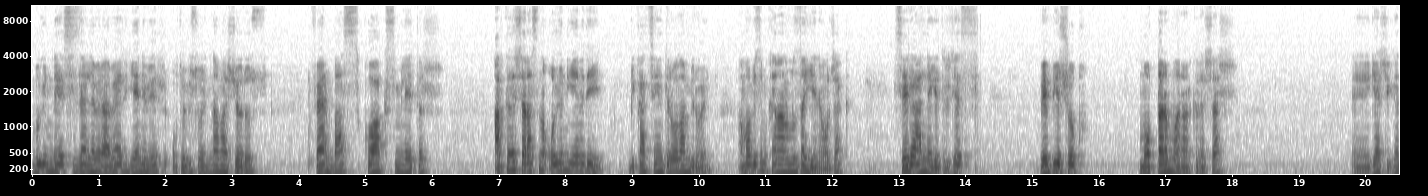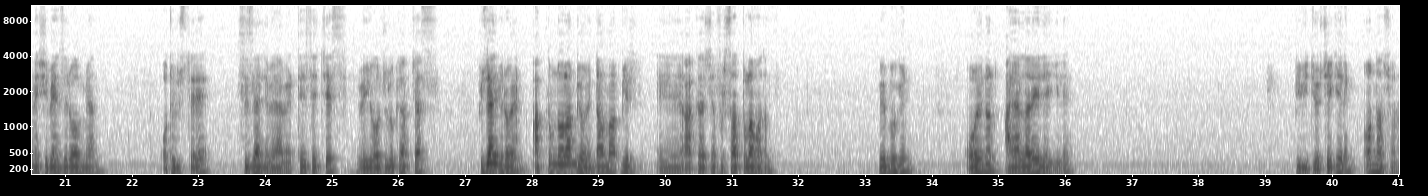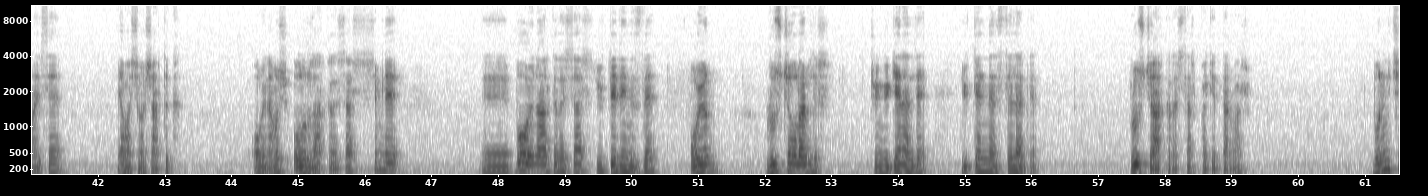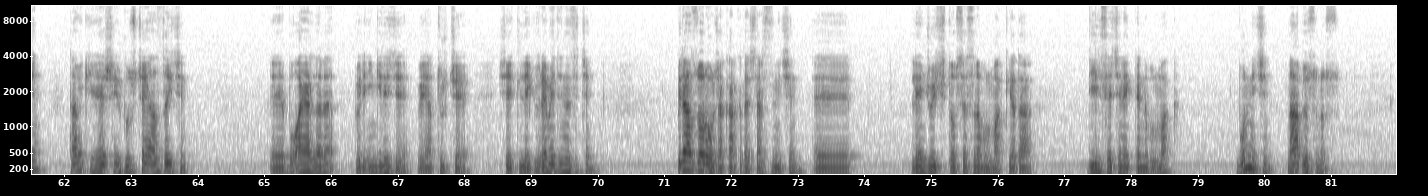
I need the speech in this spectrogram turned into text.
Bugün de sizlerle beraber yeni bir otobüs oyununa başlıyoruz. Fernbus Coax Simulator. Arkadaşlar aslında oyun yeni değil. Birkaç senedir olan bir oyun. Ama bizim kanalımızda yeni olacak. Seri haline getireceğiz. Ve birçok modlarım var arkadaşlar. Ee, gerçekten eşi benzeri olmayan otobüsleri sizlerle beraber test edeceğiz ve yolculuk yapacağız. Güzel bir oyun. Aklımda olan bir oyundu ama bir e, arkadaşa fırsat bulamadım. Ve bugün oyunun ayarları ile ilgili bir video çekelim. Ondan sonra ise yavaş yavaş artık oynamış oluruz arkadaşlar. Şimdi e, bu oyunu arkadaşlar yüklediğinizde oyun Rusça olabilir. Çünkü genelde yüklenilen sitelerde Rusça arkadaşlar paketler var. Bunun için tabii ki her şey Rusça yazdığı için e, bu ayarları böyle İngilizce veya Türkçe şekliyle göremediğiniz için biraz zor olacak arkadaşlar sizin için. E, language dosyasını bulmak ya da dil seçeneklerini bulmak. Bunun için ne yapıyorsunuz?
